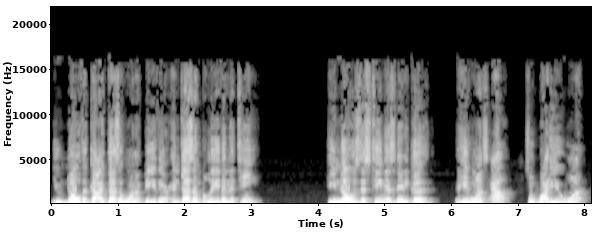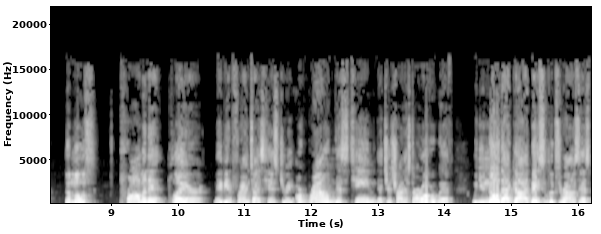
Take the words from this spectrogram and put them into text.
you know the guy doesn't want to be there and doesn't believe in the team. He knows this team isn't any good and he wants out. So why do you want the most prominent player, maybe in franchise history, around this team that you're trying to start over with when you know that guy basically looks around and says,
